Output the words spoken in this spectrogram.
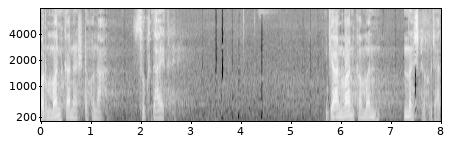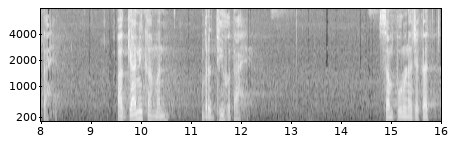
और मन का नष्ट होना सुखदायक है। ज्ञानवान का मन नष्ट हो जाता है। अज्ञानी का मन वृद्धि होता है। संपूर्ण जगत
